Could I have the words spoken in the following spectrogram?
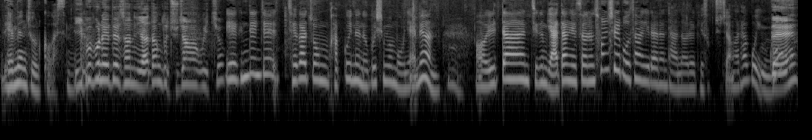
내면 좋을 것 같습니다. 이 부분에 대해서는 야당도 주장하고 있죠? 예, 근데 이제 제가 좀 갖고 있는 의구심은 뭐냐면 음. 어, 일단 지금 야당에서는 손실 보상이라는 단어를 계속 주장을 하고 있고 네.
